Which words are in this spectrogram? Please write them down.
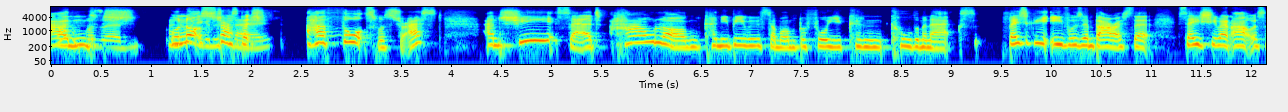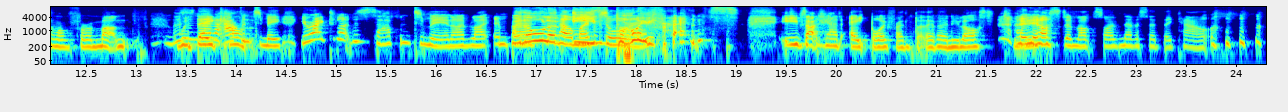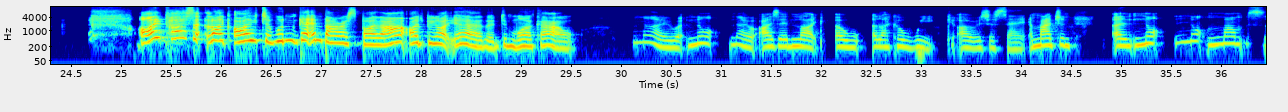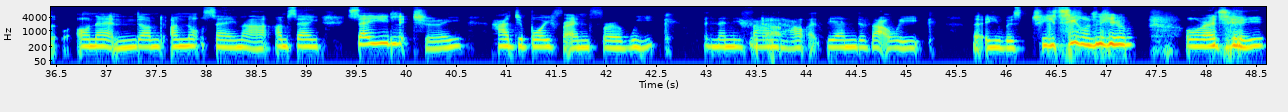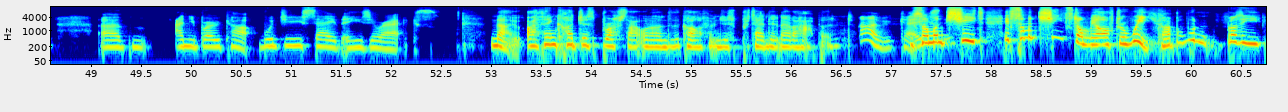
and wasn't. sh- I well, not stressed, but sh- say. her thoughts were stressed. And she said, "How long can you be with someone before you can call them an ex?" Basically, Eve was embarrassed that, say, she went out with someone for a month This would has they never happened to me. You're acting like this has happened to me, and I'm like with embarrassed all to of tell my Eve's boyfriends. Eve's actually had eight boyfriends, but they've only lasted. Only asked a month, so I've never said they count. I personally like I wouldn't get embarrassed by that. I'd be like, yeah, that didn't work out. No, not no. As in like a like a week. I was just saying. Imagine, uh, not not months on end. I'm I'm not saying that. I'm saying say you literally had your boyfriend for a week, and then you found out at the end of that week that he was cheating on you already, um, and you broke up. Would you say that he's your ex? No, I think I'd just brush that one under the carpet and just pretend it never happened. Oh, okay. If someone cheat, if someone cheated on me after a week, I wouldn't bloody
